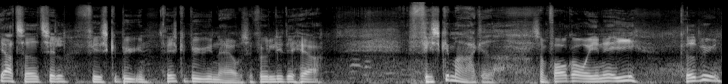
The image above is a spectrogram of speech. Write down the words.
Jeg er taget til Fiskebyen. Fiskebyen er jo selvfølgelig det her fiskemarked, som foregår inde i Kødbyen.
